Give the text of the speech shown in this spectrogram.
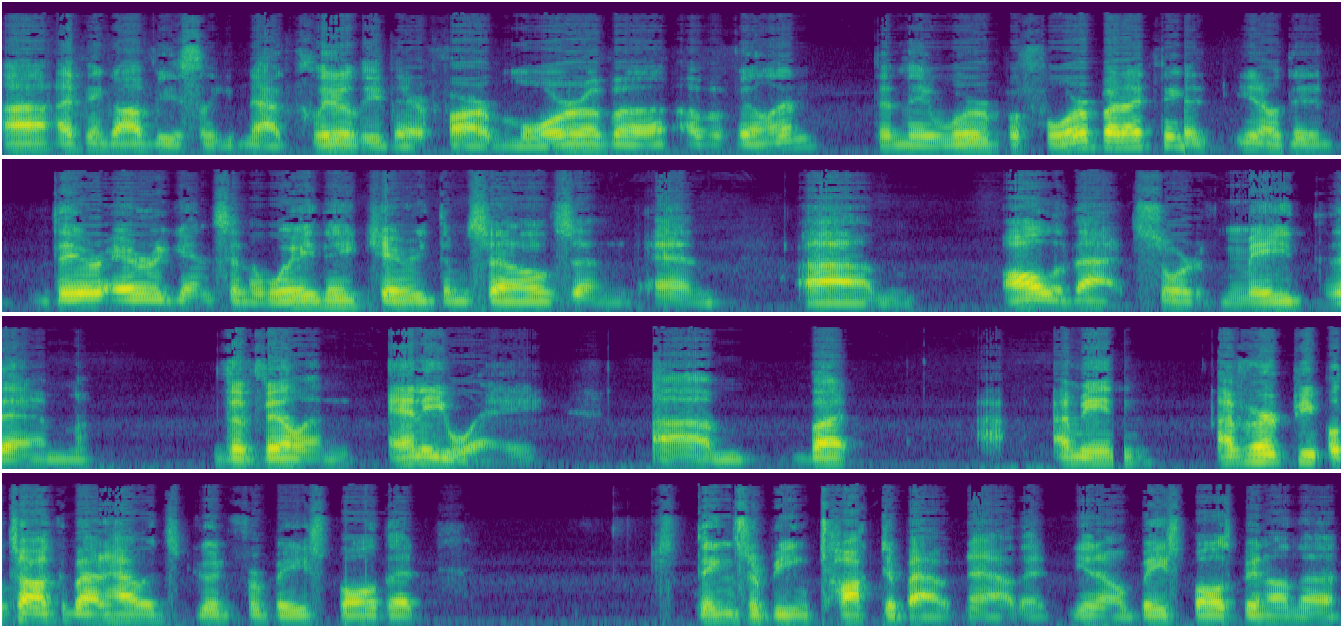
Uh, I think obviously now clearly they're far more of a of a villain than they were before. But I think that, you know the, their arrogance and the way they carried themselves and and um, all of that sort of made them the villain anyway. Um, but I mean, I've heard people talk about how it's good for baseball that things are being talked about now. That you know, baseball's been on the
